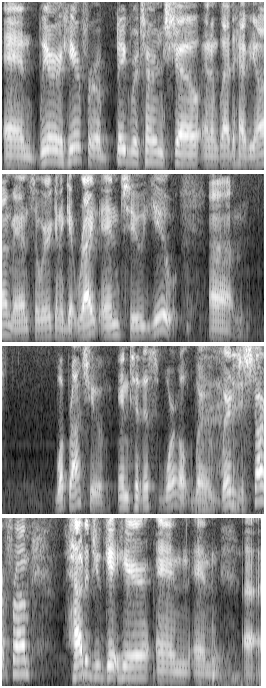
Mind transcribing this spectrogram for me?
And we're here for a big return show, and I'm glad to have you on, man. So we're going to get right into you. Um, what brought you into this world? Where where did you start from? How did you get here? And and uh,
